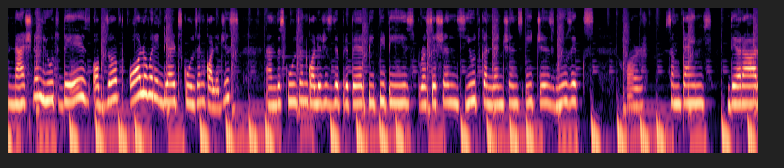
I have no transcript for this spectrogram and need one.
National Youth Day is observed all over India at schools and colleges. And the schools and colleges they prepare PPTs, processions, youth conventions, speeches, musics or sometimes there are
